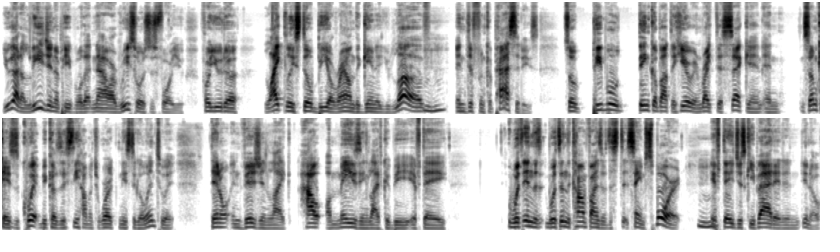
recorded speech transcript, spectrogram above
you got a legion of people that now are resources for you, for you to likely still be around the game that you love mm-hmm. in different capacities. So people think about the here and right this second, and in some cases quit because they see how much work needs to go into it. They don't envision like how amazing life could be if they within the within the confines of the st- same sport mm-hmm. if they just keep at it and you know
